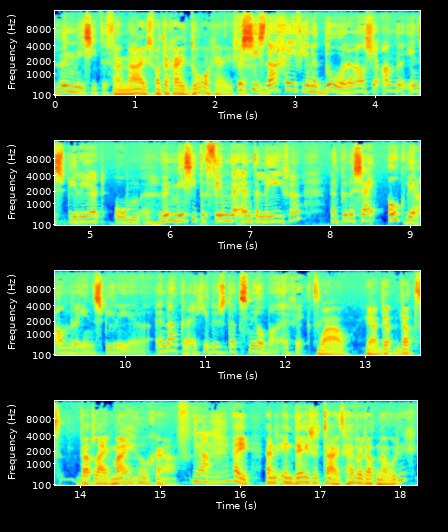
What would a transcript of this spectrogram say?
hun missie te Ah, vinden. nice, want dan ga je doorgeven. Precies, dan geef je het door. En als je anderen inspireert om hun missie te vinden en te leven, dan kunnen zij ook weer anderen inspireren. En dan krijg je dus dat sneeuwbaleffect. Wauw, ja, dat, dat, dat lijkt mij heel gaaf. Ja, Hey, en in deze tijd hebben we dat nodig?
